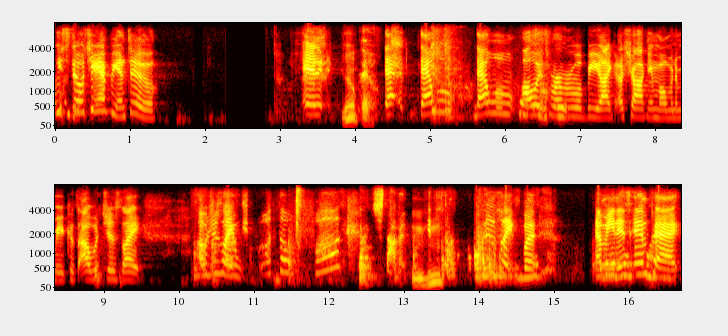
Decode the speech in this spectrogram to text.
He's still champion too. And Yep. that that will that will always forever will be like a shocking moment to me because I was just like I was just like, what the fuck? Stop it. hmm It's like, but I mean, it's Impact.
